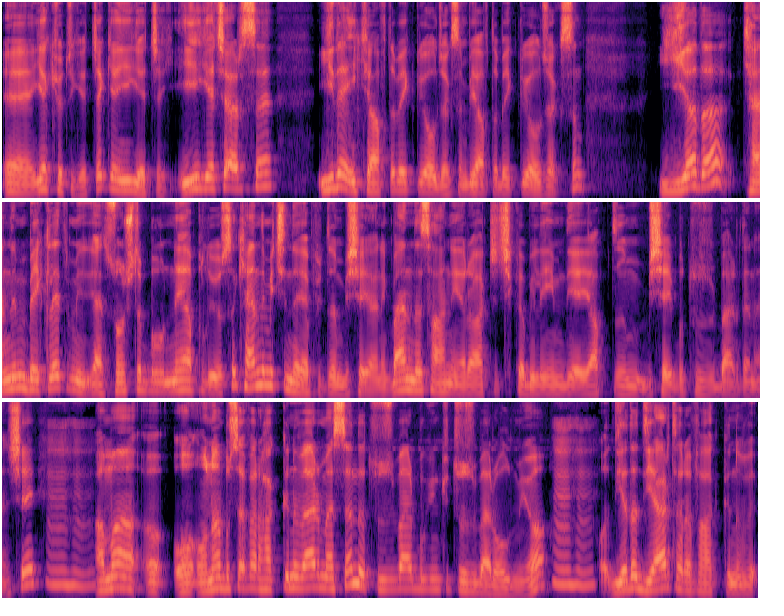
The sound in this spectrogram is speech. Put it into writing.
e, ya kötü geçecek ya iyi geçecek. İyi geçerse yine iki hafta bekliyor olacaksın bir hafta bekliyor olacaksın. Ya da kendimi bekletme yani sonuçta bu ne yapılıyorsa kendim için de yaptığım bir şey yani. Ben de sahneye rahatça çıkabileyim diye yaptığım bir şey bu tuz biber denen şey. Ama o- ona bu sefer hakkını vermezsen de tuz biber bugünkü tuz biber olmuyor. O- Ya da diğer tarafa hakkını ve-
